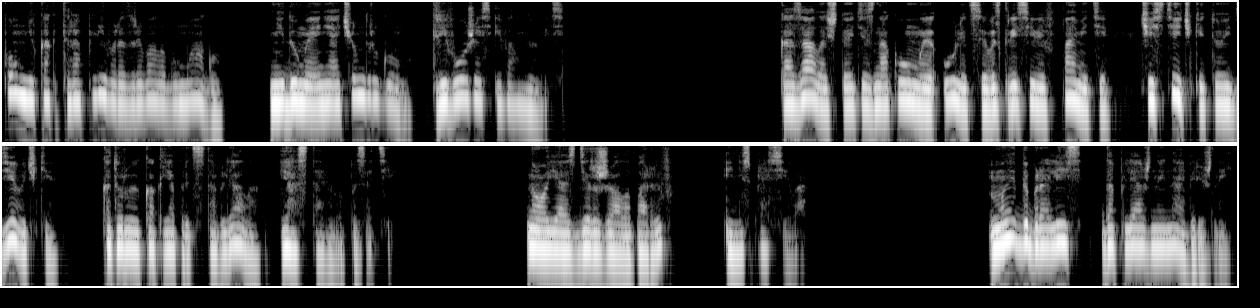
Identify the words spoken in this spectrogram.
Помню, как торопливо разрывала бумагу, не думая ни о чем другом, тревожась и волнуясь. Казалось, что эти знакомые улицы воскресили в памяти частички той девочки, которую, как я представляла, я оставила позади. Но я сдержала порыв и не спросила. Мы добрались до пляжной набережной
